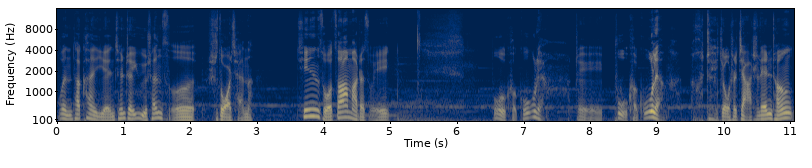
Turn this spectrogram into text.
问他看眼前这玉山子是多少钱呢？”金锁咂摸着嘴，不可估量，这不可估量啊！这就是价值连城，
